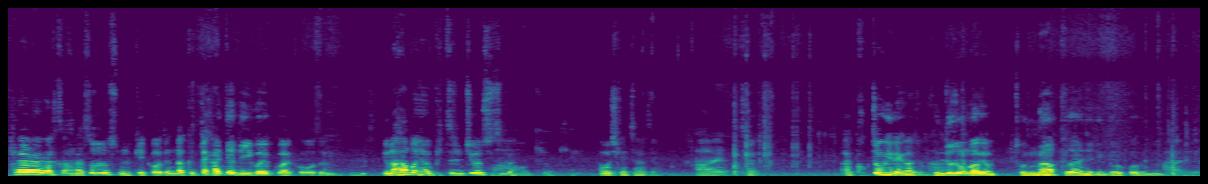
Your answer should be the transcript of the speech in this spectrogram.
파라라락 하나 써줬으면 좋겠거든. 나 그때 갈 때도 이거 입고 갈 거거든. 음악 한번 형 비트 좀 찍을 수 아, 있을까? 오케이 오케이. 한 번씩 괜찮으세요? 아 예. 아 걱정이 돼가지고 근조종막이 존나 아프다는 얘기 들었거든요. 아 예.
